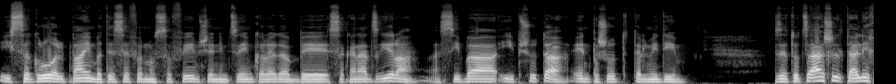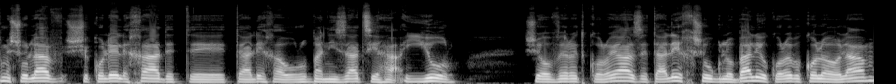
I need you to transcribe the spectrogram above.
ייסגרו 2,000 בתי ספר נוספים שנמצאים כרגע בסכנת סגירה. הסיבה היא פשוטה, אין פשוט תלמידים. זו תוצאה של תהליך משולב שכולל אחד את uh, תהליך האורבניזציה, העיור שעוברת קוריאה, זה תהליך שהוא גלובלי, הוא קורה בכל העולם,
